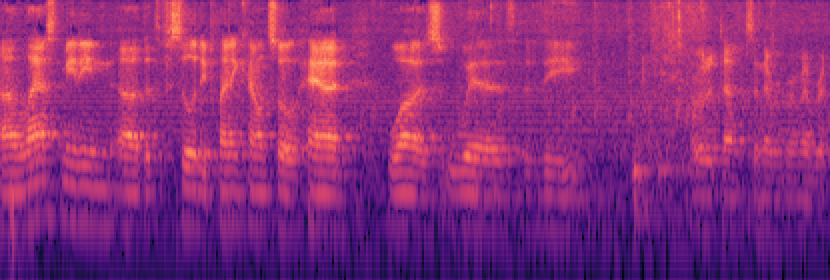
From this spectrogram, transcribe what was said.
Uh, Last meeting uh, that the Facility Planning Council had was with the, I wrote it down because I never remember it,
